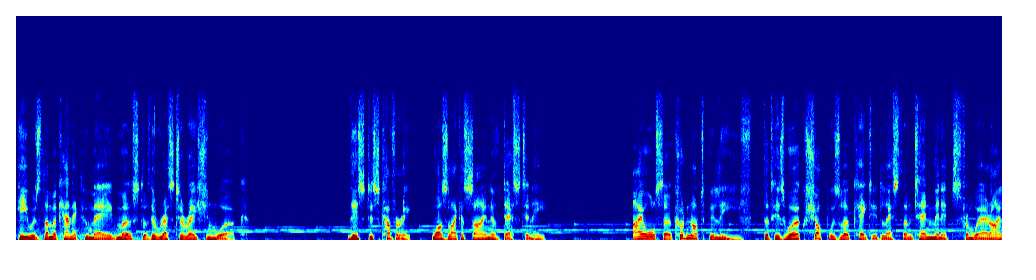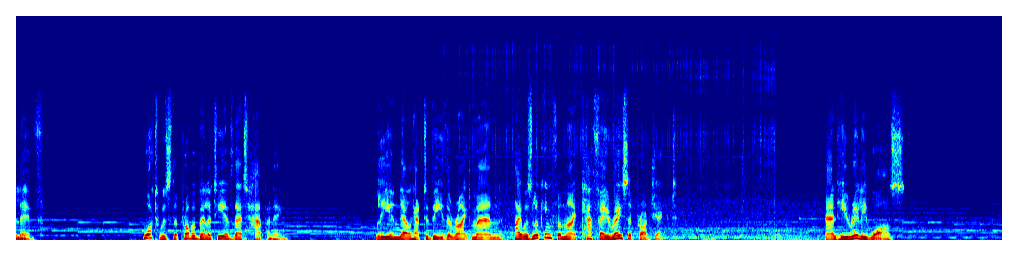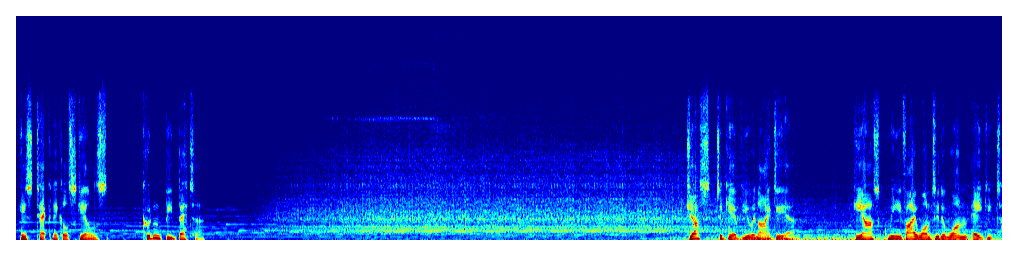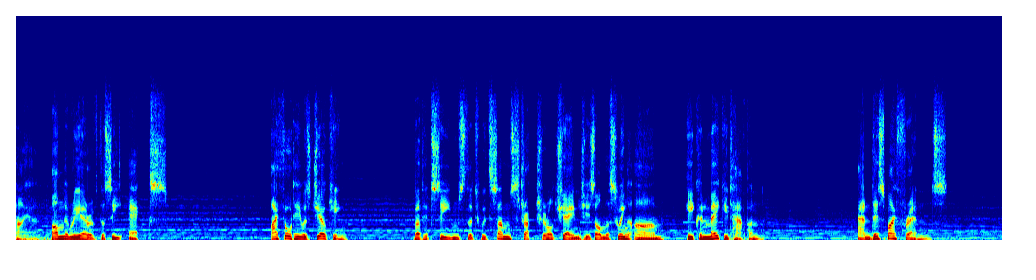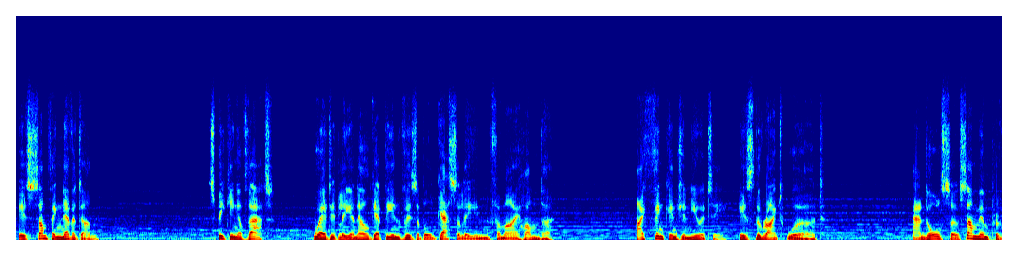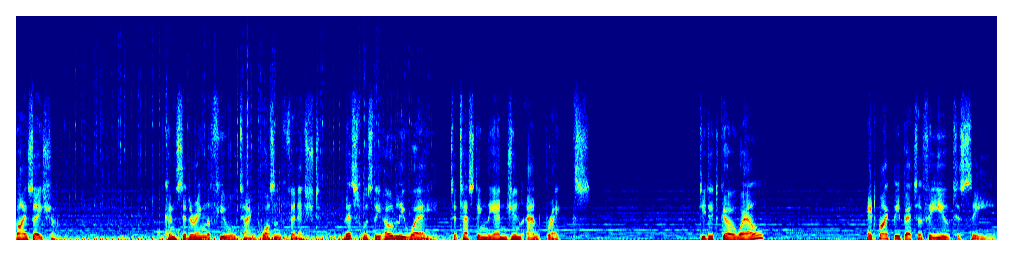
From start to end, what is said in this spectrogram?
he was the mechanic who made most of the restoration work. This discovery was like a sign of destiny. I also could not believe that his workshop was located less than 10 minutes from where I live. What was the probability of that happening? Leonel had to be the right man, I was looking for my cafe racer project. And he really was. His technical skills couldn't be better. Just to give you an idea. He asked me if I wanted a 180 tire on the rear of the CX. I thought he was joking. But it seems that with some structural changes on the swing arm, he can make it happen. And this my friends, is something never done. Speaking of that, where did Leonel get the invisible gasoline for my Honda? I think ingenuity is the right word. And also some improvisation. Considering the fuel tank wasn't finished, this was the only way to testing the engine and brakes. Did it go well? It might be better for you to see.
